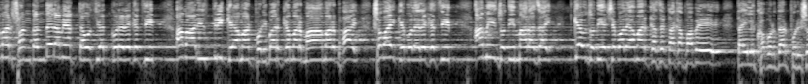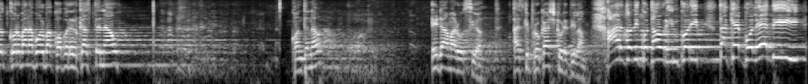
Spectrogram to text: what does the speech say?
আমার সন্তানদের আমি একটা ওসিয়ত করে রেখেছি, আমার স্ত্রীকে, আমার পরিবারকে, আমার মা, আমার ভাই সবাইকে বলে রেখেছি, আমি যদি মারা যাই, কেউ যদি এসে বলে, আমার কাছে টাকা পাবে, তাইলে খবরদার পরিশোধ করবা না বলবা, কবরের কাছতে নাও। কন্তে নাও। এটা আমার ওসিয়ত। আজকে প্রকাশ করে দিলাম। আর যদি কোথাও ঋণ করি, তাকে বলে দিই,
